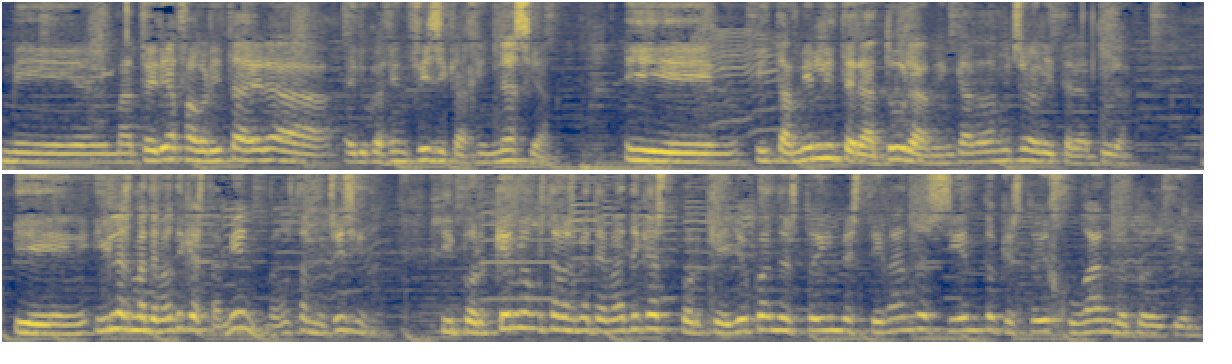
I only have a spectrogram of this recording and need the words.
mi materia favorita era educación física, gimnasia y, y, también literatura, me encanta mucho la literatura. Y, y, las matemáticas también, me gustan muchísimo. ¿Y por qué me gustan las matemáticas? Porque yo cuando estoy investigando siento que estoy jugando todo el tiempo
